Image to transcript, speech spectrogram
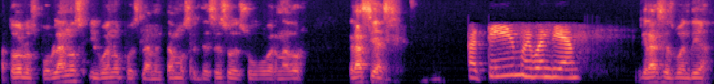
a todos los poblanos y bueno, pues lamentamos el deceso de su gobernador. Gracias. A ti, muy buen día. Gracias, buen día.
